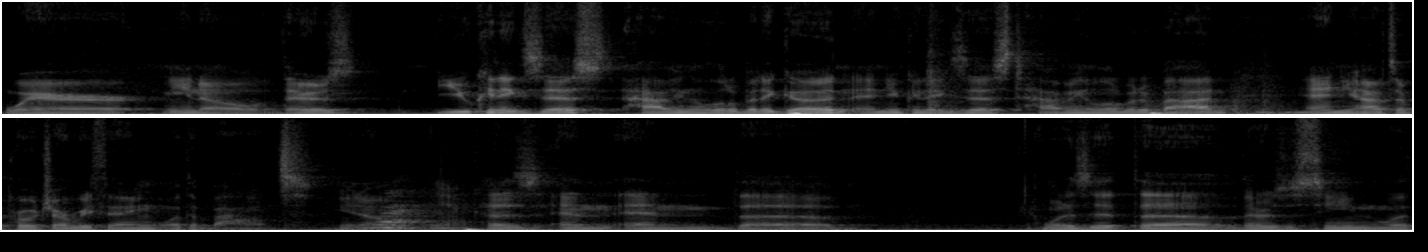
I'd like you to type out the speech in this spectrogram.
where you know there's you can exist having a little bit of good, and you can exist having a little bit of bad, mm-hmm. and you have to approach everything with a balance, you know, Right. because and and the what is it? The there's a scene with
